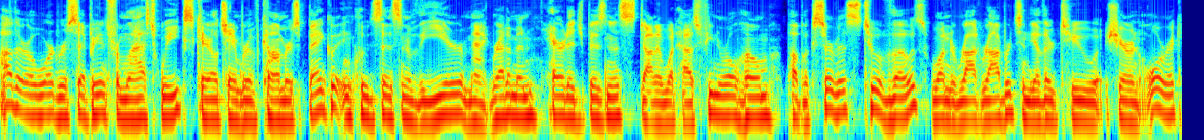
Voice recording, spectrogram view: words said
other award recipients from last week's Carroll Chamber of Commerce banquet include Citizen of the Year, Matt Redeman, Heritage Business, Dahn and Woodhouse Funeral Home, Public Service, two of those, one to Rod Roberts and the other to Sharon Ulrich,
